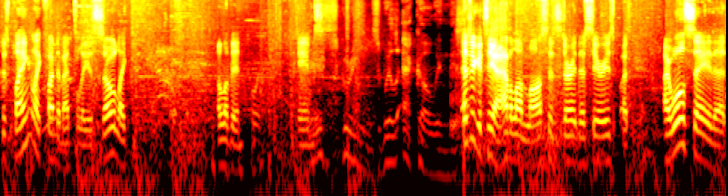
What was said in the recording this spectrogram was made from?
just playing like fundamentally is so like relevant games. His screams will echo in this. As you can see, I have a lot of losses during this series, but I will say that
